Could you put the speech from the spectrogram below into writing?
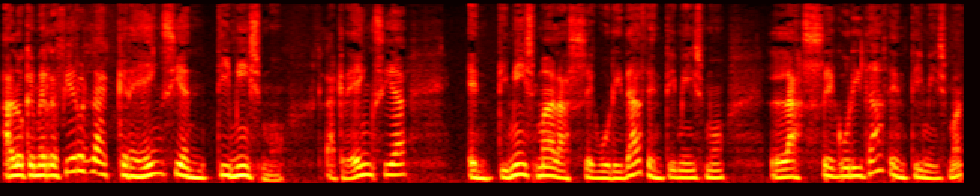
A lo que me refiero es la creencia en ti mismo, la creencia en ti misma, la seguridad en ti mismo, la seguridad en ti misma.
